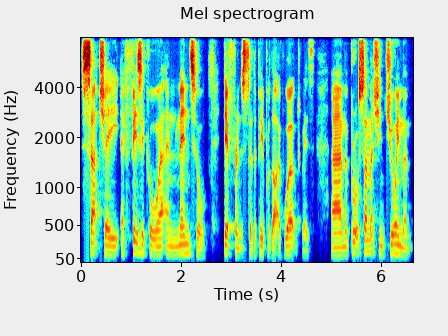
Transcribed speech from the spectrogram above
such a, a physical and mental difference to the people that I've worked with. Um, it brought so much enjoyment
